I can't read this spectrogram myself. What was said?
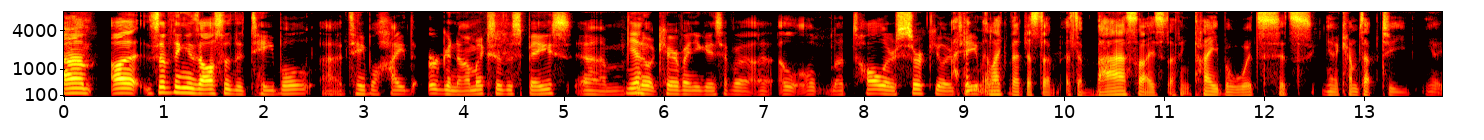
Um, uh, something is also the table, uh, table height, the ergonomics of the space. Um, Yeah. I know at Caravan you guys have a, a, a, a taller circular table. I table. like that just a it's a bar sized I think table. It's it's you know comes up to you know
